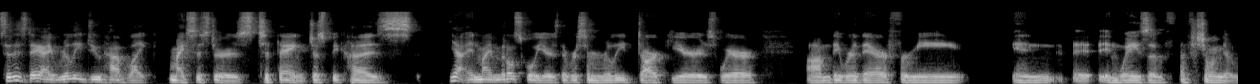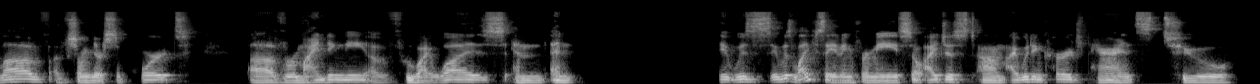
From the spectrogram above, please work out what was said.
to this day I really do have like my sisters to thank just because yeah, in my middle school years there were some really dark years where um, they were there for me in in ways of of showing their love, of showing their support, of reminding me of who I was, and and it was it was life saving for me. So I just um, I would encourage parents to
